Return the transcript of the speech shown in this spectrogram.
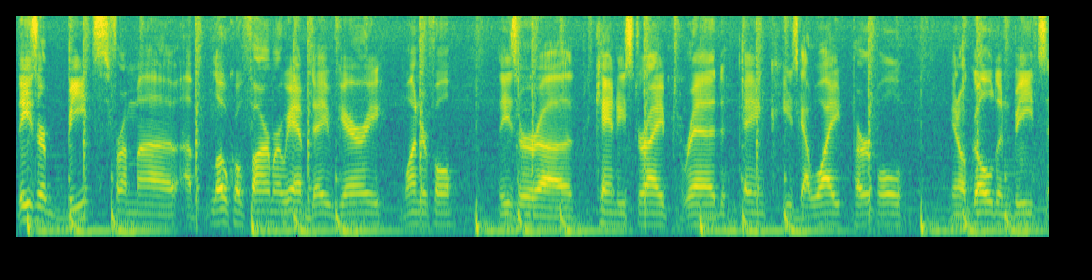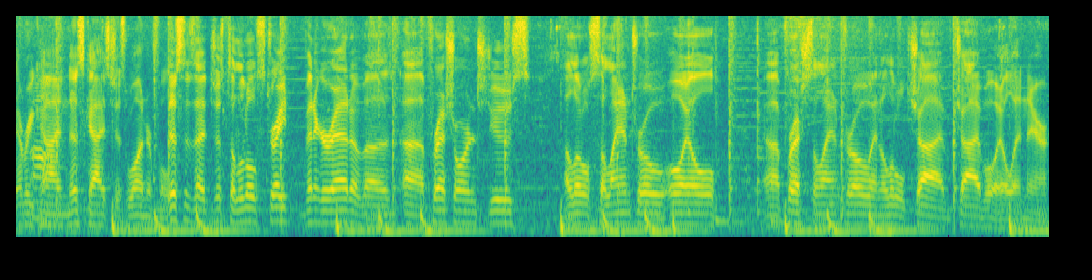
These are beets from uh, a local farmer. We have Dave Gary, wonderful. These are uh, candy striped, red, pink. He's got white, purple, you know, golden beets, every kind. This guy's just wonderful. This is a, just a little straight vinaigrette of uh, uh, fresh orange juice, a little cilantro oil, uh, fresh cilantro, and a little chive chive oil in there.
